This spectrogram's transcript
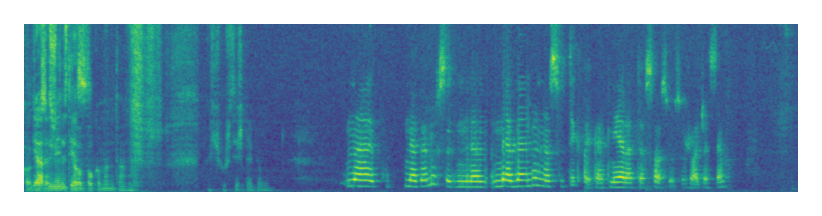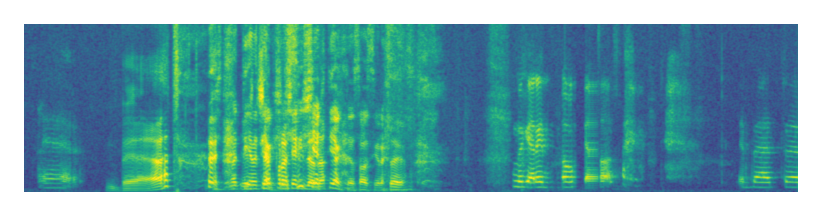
kokias Geras mintys. Tavo pakomentuok. Aš užsišnekam. Na, negaliu, su, ne, negaliu nesutikti, kad nėra tiesos jūsų žodžiuose. Ir Bet. Bet tai čia prasideda. Šiek tiek tiesos yra. Taip. nu gerai, daug tiesos. Bet e,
